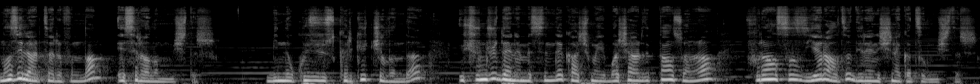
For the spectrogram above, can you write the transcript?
Naziler tarafından esir alınmıştır. 1943 yılında 3. denemesinde kaçmayı başardıktan sonra Fransız yeraltı direnişine katılmıştır.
